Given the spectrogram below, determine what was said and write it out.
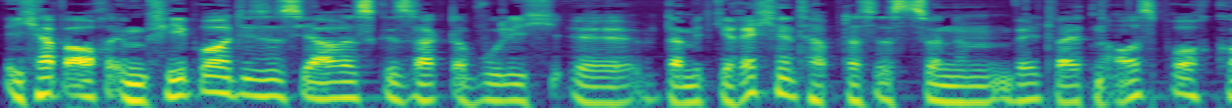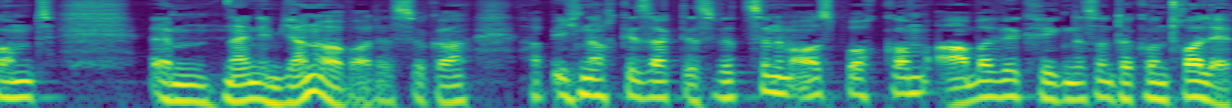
Ich habe auch im Februar dieses Jahres gesagt, obwohl ich äh, damit gerechnet habe, dass es zu einem weltweiten Ausbruch kommt, ähm, nein, im Januar war das sogar, habe ich noch gesagt, es wird zu einem Ausbruch kommen, aber wir kriegen das unter Kontrolle.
